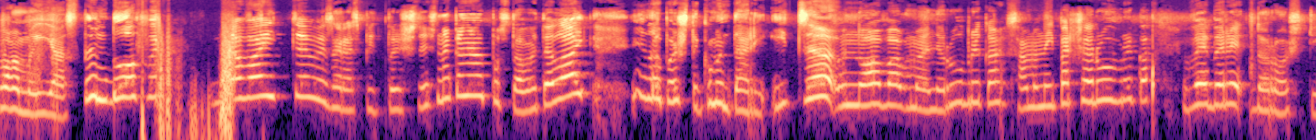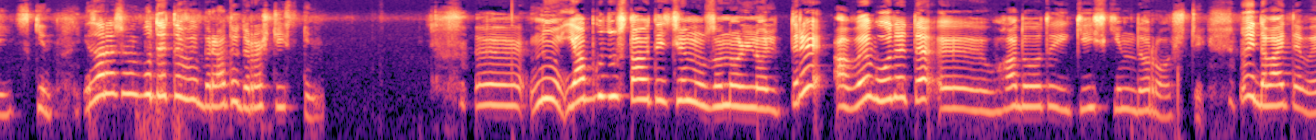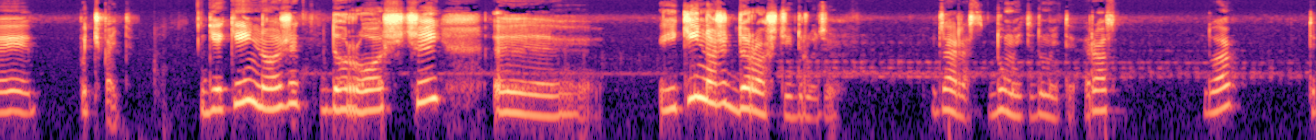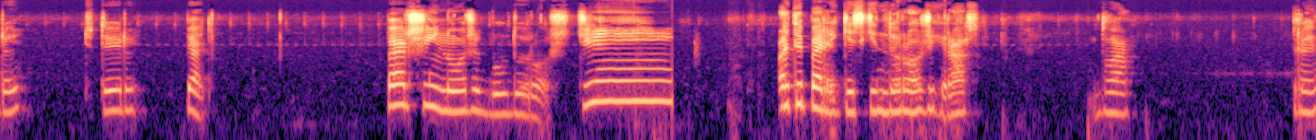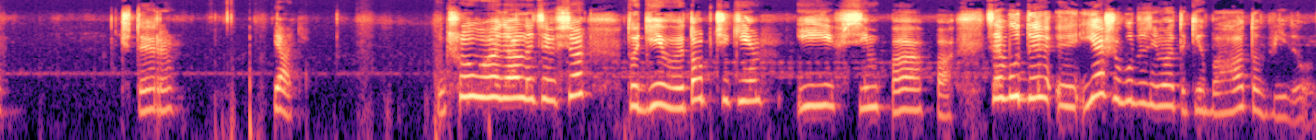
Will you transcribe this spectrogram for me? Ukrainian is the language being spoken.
З вами я, Стендофер. Давайте ви зараз підпишетесь на канал, поставите лайк і напишите коментарі. І це нова в мене рубрика, саме найперша рубрика Вибери дорожчий скін. І зараз ви будете вибирати дорожчий скін. Е, ну, я буду ставити ціну за 0,03, а ви будете е, вгадувати, який скін дорожчий. Ну і давайте ви почекайте. Який ножик дорожчий? Е, який ножик дорожчий, друзі? Зараз думайте, думайте. Раз, два, три, чотири, п'ять. Перший ножик був дорожчий. А тепер який скін дорожчий? Раз, два, три, чотири, п'ять. Якщо ви вгадали це все, тоді ви топчики і всім па-па. Це буде. е, Я ще буду знімати таких багато відео.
